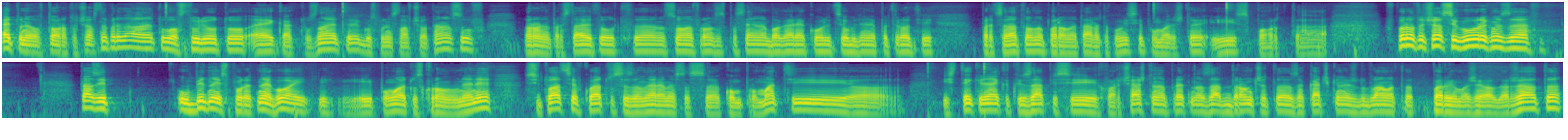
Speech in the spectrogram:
Ето не във втората част на предаването. В студиото е, както знаете, господин Славчо Атанасов, народен представител от Националния фронт за спасение на България, коалиция Обединени патриоти, председател на парламентарната комисия по младеща и спорт. В първата част си говорихме за тази обидна и според него, и, и, и по моето скромно мнение, ситуация, в която се замеряме с компромати, изтекли някакви записи, хвърчащи напред-назад, дрончета, закачки между двамата първи мъже в държавата.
